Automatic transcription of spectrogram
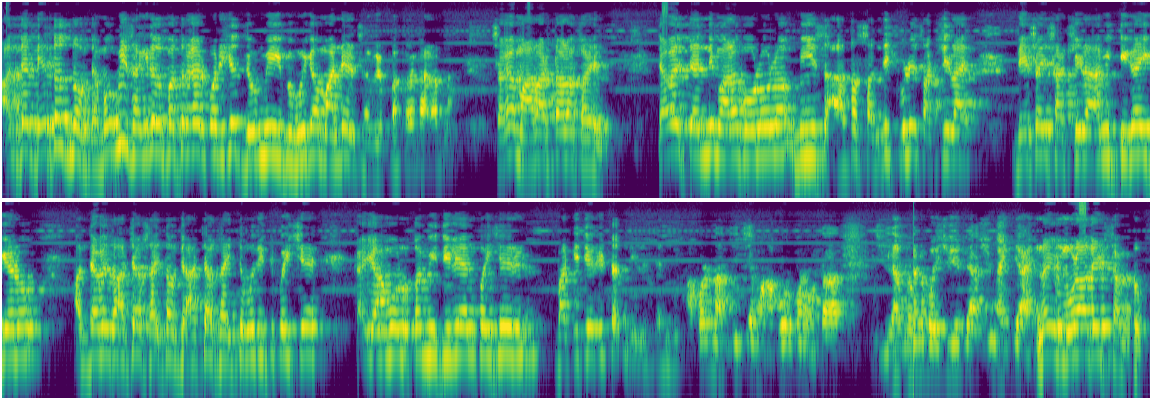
आणि त्या देतच नव्हत्या. मग मी सांगितलं पत्रकार परिषद घेऊन मी भूमिका मांडेल सगळे पत्रकारांना. सगळ्या महाराष्ट्राला कळेल. त्यावेळेस त्यांनी मला बोलवलं. मी आता संदेश फुले साक्षीला आहे. देसाई साक्षीला. आम्ही तिघही गेलो. आचारसंहिता होती आचारसंहितेमध्ये ते पैसे काही अमाऊंट कमी दिले आणि पैसे बाकीचे रिटर्न दिले त्यांनी. आपण नाशिकचे महापौर पण होतात. जिल्हा प्रधान पैसे घेतले अशी माहिती आहे. नाही मुळात एक सांगतो.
